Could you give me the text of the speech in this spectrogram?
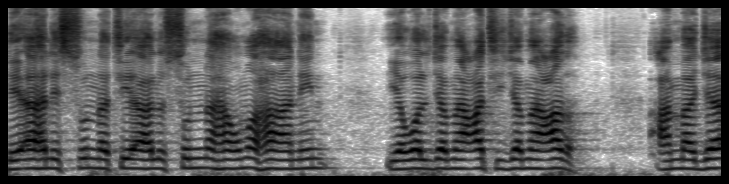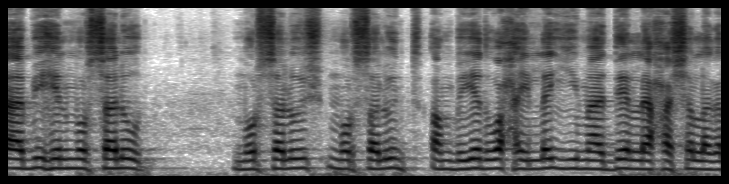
liahli الsunati ahlu sunaha uma ahaanin iyo wاljamaacati jamaacada cama jaءa bihi اlmursaluun mursalu mursaluun ambiyadu waxay la yimaadeen leexasho laga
